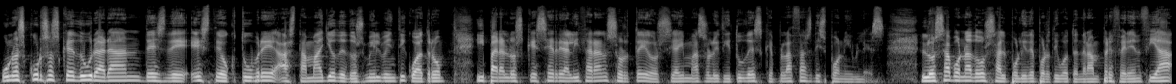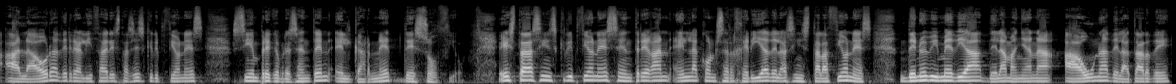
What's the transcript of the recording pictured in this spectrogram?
Unos cursos que durarán desde este octubre hasta mayo de 2024 y para los que se realizarán sorteos si hay más solicitudes que plazas disponibles. Los abonados al polideportivo tendrán preferencia a la hora de realizar estas inscripciones siempre que presenten el carnet de socio. Estas inscripciones se entregan en la conserjería de las instalaciones de 9 y media de la mañana a 1 de la tarde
